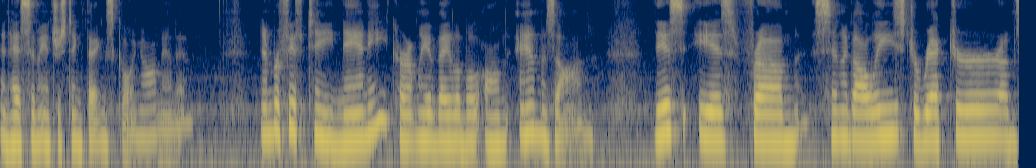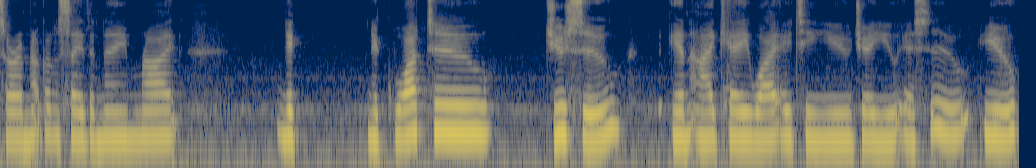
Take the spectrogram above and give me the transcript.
and has some interesting things going on in it. Number 15, Nanny, currently available on Amazon. This is from Senegalese director, I'm sorry, I'm not going to say the name right, Nik- Nikyatu Jusu, N I K Y A T U J U S U,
